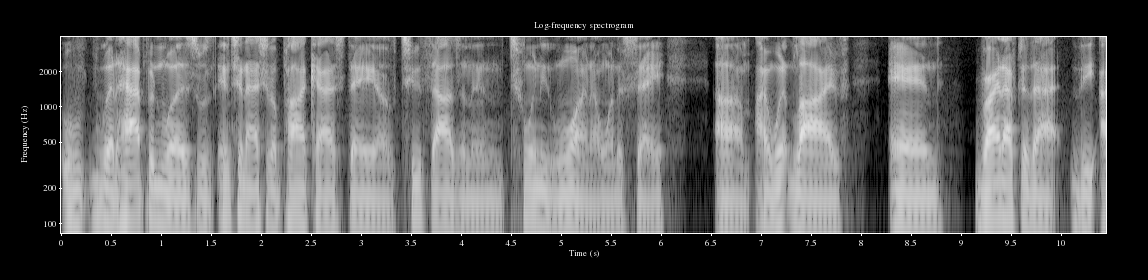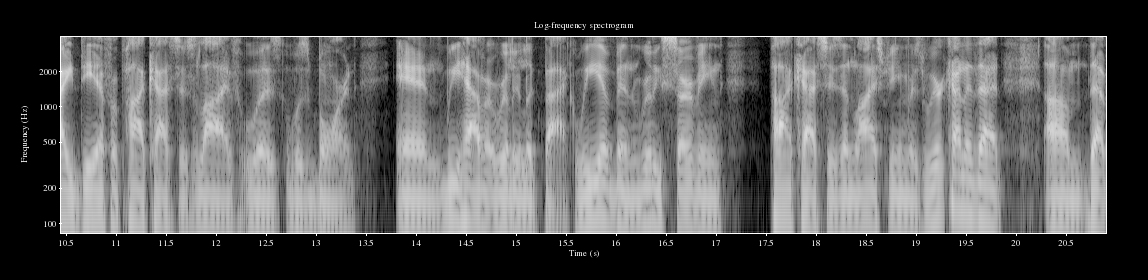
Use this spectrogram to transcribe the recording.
what happened was was International Podcast Day of 2021. I want to say um, I went live and right after that, the idea for Podcasters Live was was born, and we haven't really looked back. We have been really serving podcasters and live streamers. We're kind of that um, that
